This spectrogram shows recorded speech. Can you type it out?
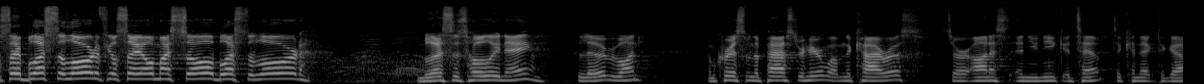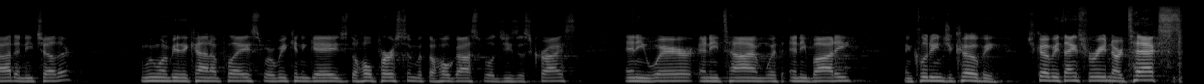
say, Bless the Lord. If you'll say, Oh, my soul, bless the Lord. Bless his holy name. Hello, everyone. I'm Chris. I'm the pastor here. Welcome to Kairos. It's our honest and unique attempt to connect to God and each other. And we want to be the kind of place where we can engage the whole person with the whole gospel of Jesus Christ, anywhere, anytime, with anybody, including Jacoby. Jacoby, thanks for reading our text.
